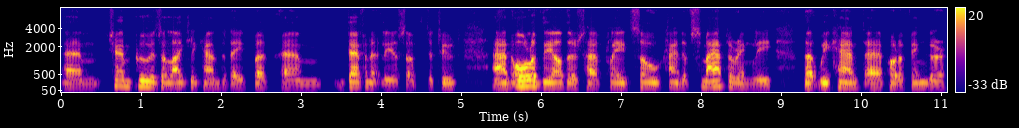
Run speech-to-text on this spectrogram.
um, Chen Pu is a likely candidate, but um, definitely a substitute. And all of the others have played so kind of smatteringly that we can't uh, put a finger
